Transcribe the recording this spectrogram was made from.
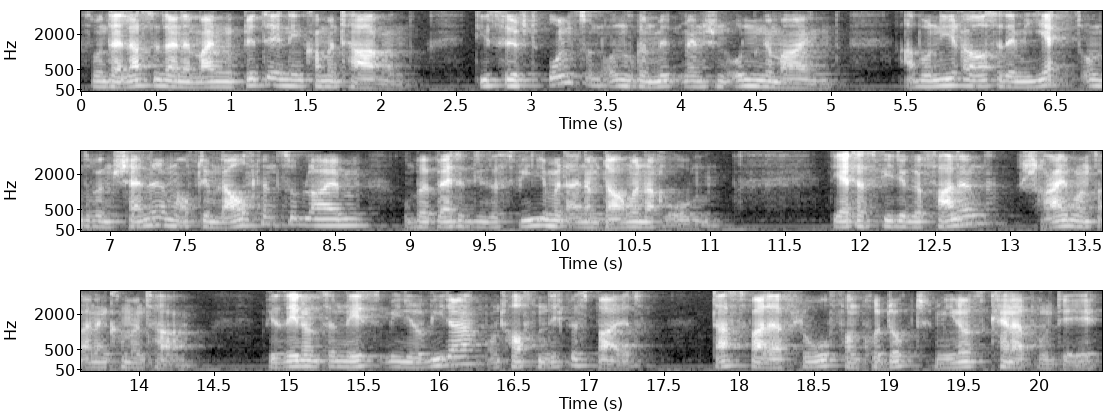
so unterlasse deine Meinung bitte in den Kommentaren. Dies hilft uns und unseren Mitmenschen ungemein. Abonniere außerdem jetzt unseren Channel, um auf dem Laufenden zu bleiben und bewerte dieses Video mit einem Daumen nach oben. Dir hat das Video gefallen? Schreibe uns einen Kommentar. Wir sehen uns im nächsten Video wieder und hoffentlich bis bald. Das war der Flo von Produkt-Kenner.de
